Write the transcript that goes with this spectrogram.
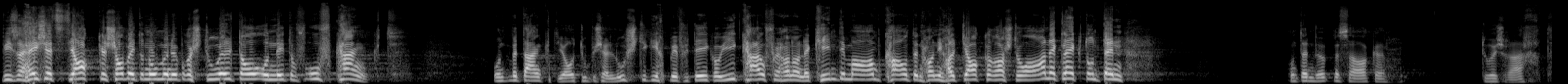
wieso hast du jetzt die Jacke schon wieder nur über einen Stuhl da und nicht auf aufgehängt? Und man denkt, ja, du bist ja lustig, ich bin für dich einkaufen, ich habe noch ein Kind im Arm gehabt und dann habe ich halt die Jacke rasch da angelegt und dann... Und dann würde man sagen, du hast recht.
